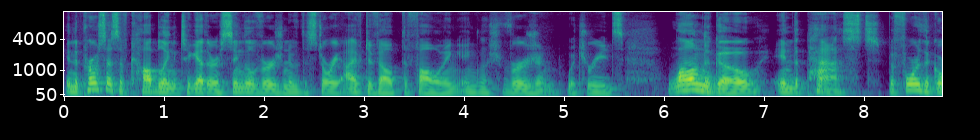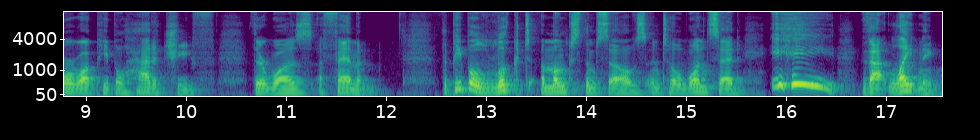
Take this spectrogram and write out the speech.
In the process of cobbling together a single version of the story, I've developed the following English version, which reads Long ago, in the past, before the Gorwa people had a chief, there was a famine. The people looked amongst themselves until one said, Eehee, that lightning.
